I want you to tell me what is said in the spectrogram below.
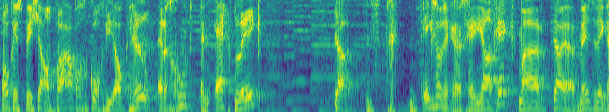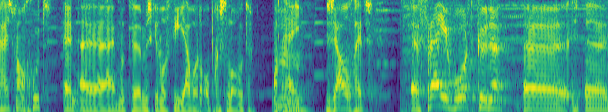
Ook een speciaal wapen gekocht die ook heel erg goed en echt leek. Ja, is, ik zou zeggen geniaal gek. Maar ja, ja, mensen denken hij is gewoon goed. En eh, hij moet eh, misschien wel vier jaar worden opgesloten. Want hij zou het eh, vrije woord kunnen, eh, eh,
